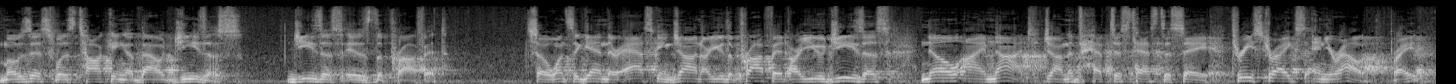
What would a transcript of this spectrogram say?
Moses was talking about Jesus. Jesus is the prophet. So once again, they're asking John, Are you the prophet? Are you Jesus? No, I'm not, John the Baptist has to say. Three strikes and you're out, right?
